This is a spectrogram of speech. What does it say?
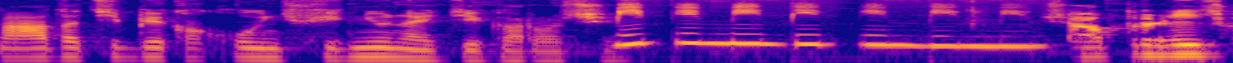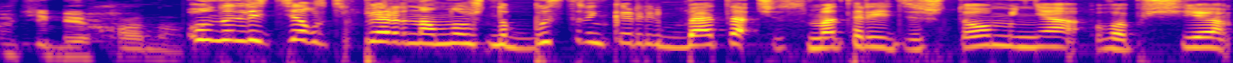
Надо тебе какую-нибудь фигню найти, короче. Сейчас прилечу тебе, Хана. Он улетел, теперь нам нужно быстренько, ребята. Смотрите, что у меня вообще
